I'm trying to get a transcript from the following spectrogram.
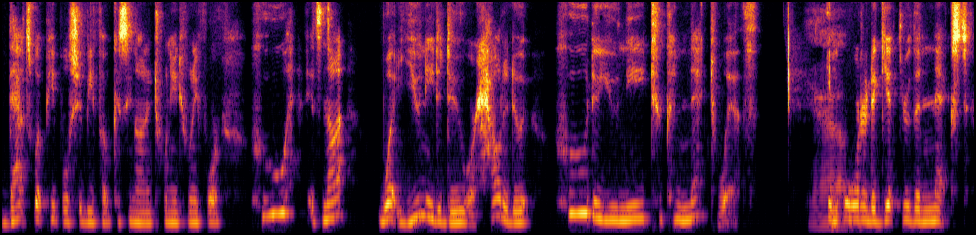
That's what people should be focusing on in 2024. Who it's not what you need to do or how to do it. Who do you need to connect with yeah. in order to get through the next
